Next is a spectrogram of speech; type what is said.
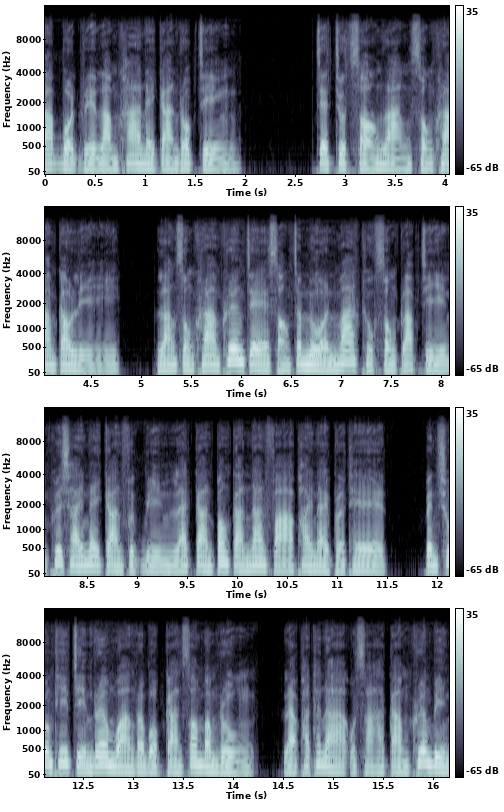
รับบทเรียนล้ำค่าในการรบจริง 7.2 หลังสงครามเกาหลี หลังสงครามเครื่อง J2 จำนวนมากถูกส่งกลับจีนเพื่อใช้ในการฝึกบินและการป้องกันน่านฟ้าภายในประเทศ เป็นช่วงที่จีนเริ่มวางระบบการซ่อมบำรุง และพัฒนาอุตสาหกรรมเครื่องบิน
